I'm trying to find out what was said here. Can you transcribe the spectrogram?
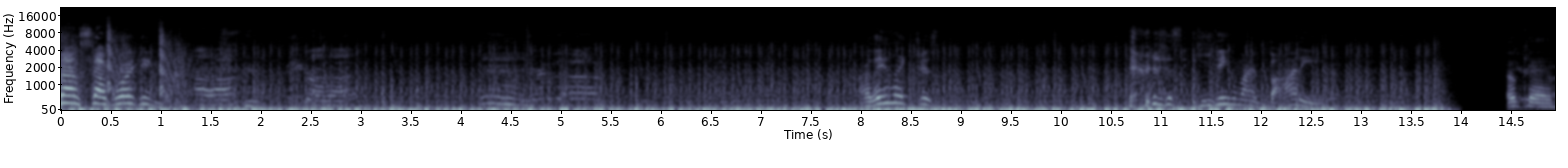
Mouse stopped working. Uh-huh. Turn to the hub. Are they like just They're just eating my body. Okay.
